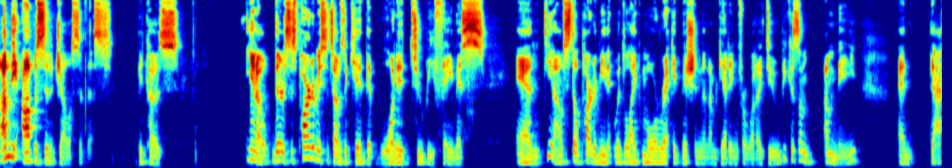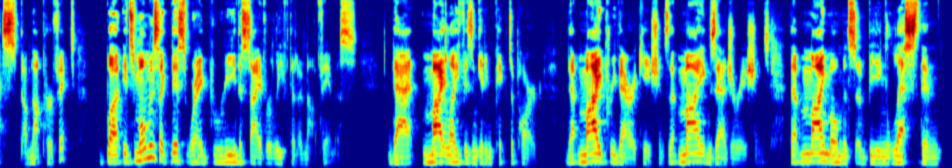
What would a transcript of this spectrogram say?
I'm the opposite of jealous of this because, you know, there's this part of me since I was a kid that wanted to be famous. And, you know, still part of me that would like more recognition than I'm getting for what I do because I'm I'm me and that's I'm not perfect. But it's moments like this where I breathe a sigh of relief that I'm not famous. That my life isn't getting picked apart. That my prevarications, that my exaggerations, that my moments of being less than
